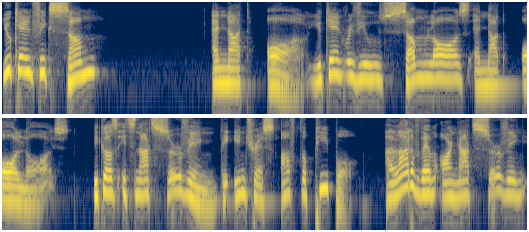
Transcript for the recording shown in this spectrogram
You can fix some and not all. You can't review some laws and not all laws because it's not serving the interests of the people. A lot of them are not serving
